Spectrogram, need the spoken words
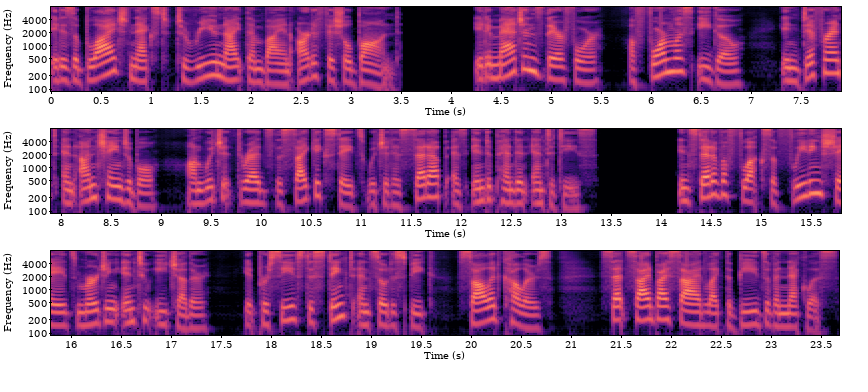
it is obliged next to reunite them by an artificial bond. It imagines, therefore, a formless ego, indifferent and unchangeable, on which it threads the psychic states which it has set up as independent entities. Instead of a flux of fleeting shades merging into each other, it perceives distinct and, so to speak, solid colors, set side by side like the beads of a necklace.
